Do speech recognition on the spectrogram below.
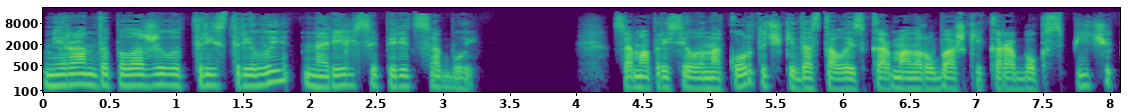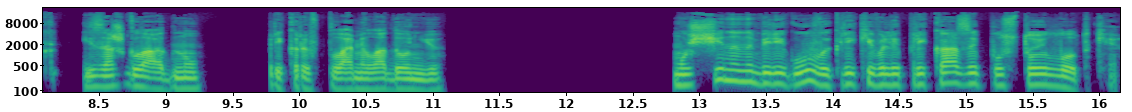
Миранда положила три стрелы на рельсы перед собой. Сама присела на корточки, достала из кармана рубашки коробок спичек и зажгла одну, прикрыв пламя ладонью. Мужчины на берегу выкрикивали приказы пустой лодке.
